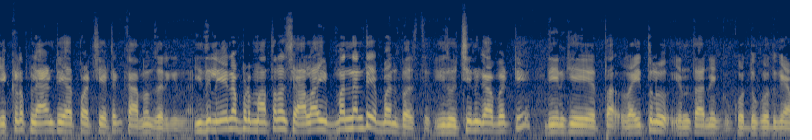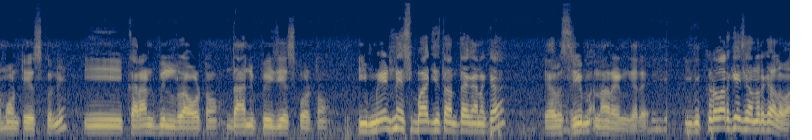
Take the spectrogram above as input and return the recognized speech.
ఇక్కడ ప్లాంట్ ఏర్పాటు చేయడం కారణం జరిగింది. ఇది లేనప్పుడు మాత్రం చాలా ఇబ్బంది అంటే ఇబ్బంది పరిస్థితి. ఇది వచ్చింది కాబట్టి దీనికి త- రైతులు ఇంత కొద్ది కొద్దిగా అమౌంట్ వేసుకుని ఈ కరెంట్ బిల్ రావటం దాన్ని పే చేసుకోవటం ఈ మెయింటెనెన్స్ బాధ్యత అంతా కనుక ఎవరు? శ్రీనారాయణ గారే. ఇది ఇక్కడ వరకే చంద్రకాలవ.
